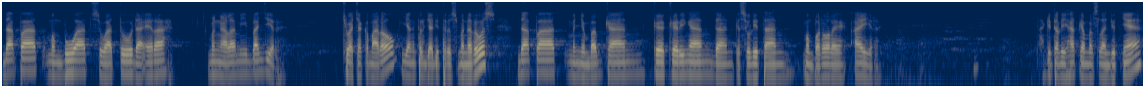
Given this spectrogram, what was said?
dapat membuat suatu daerah mengalami banjir. Cuaca kemarau yang terjadi terus-menerus dapat menyebabkan kekeringan dan kesulitan memperoleh air. Nah, kita lihat gambar selanjutnya.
